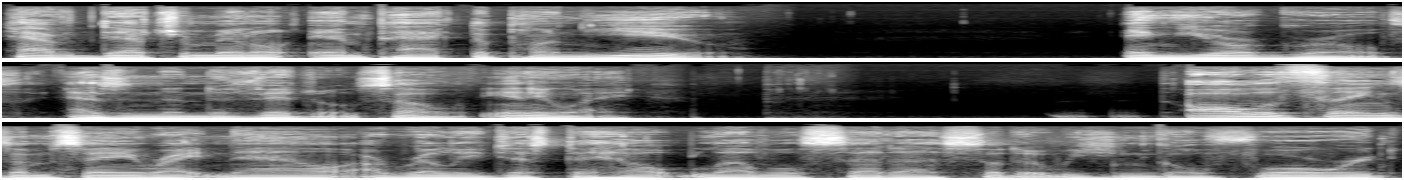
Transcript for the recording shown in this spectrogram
have detrimental impact upon you and your growth as an individual. So, anyway, all the things I'm saying right now are really just to help level set us so that we can go forward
